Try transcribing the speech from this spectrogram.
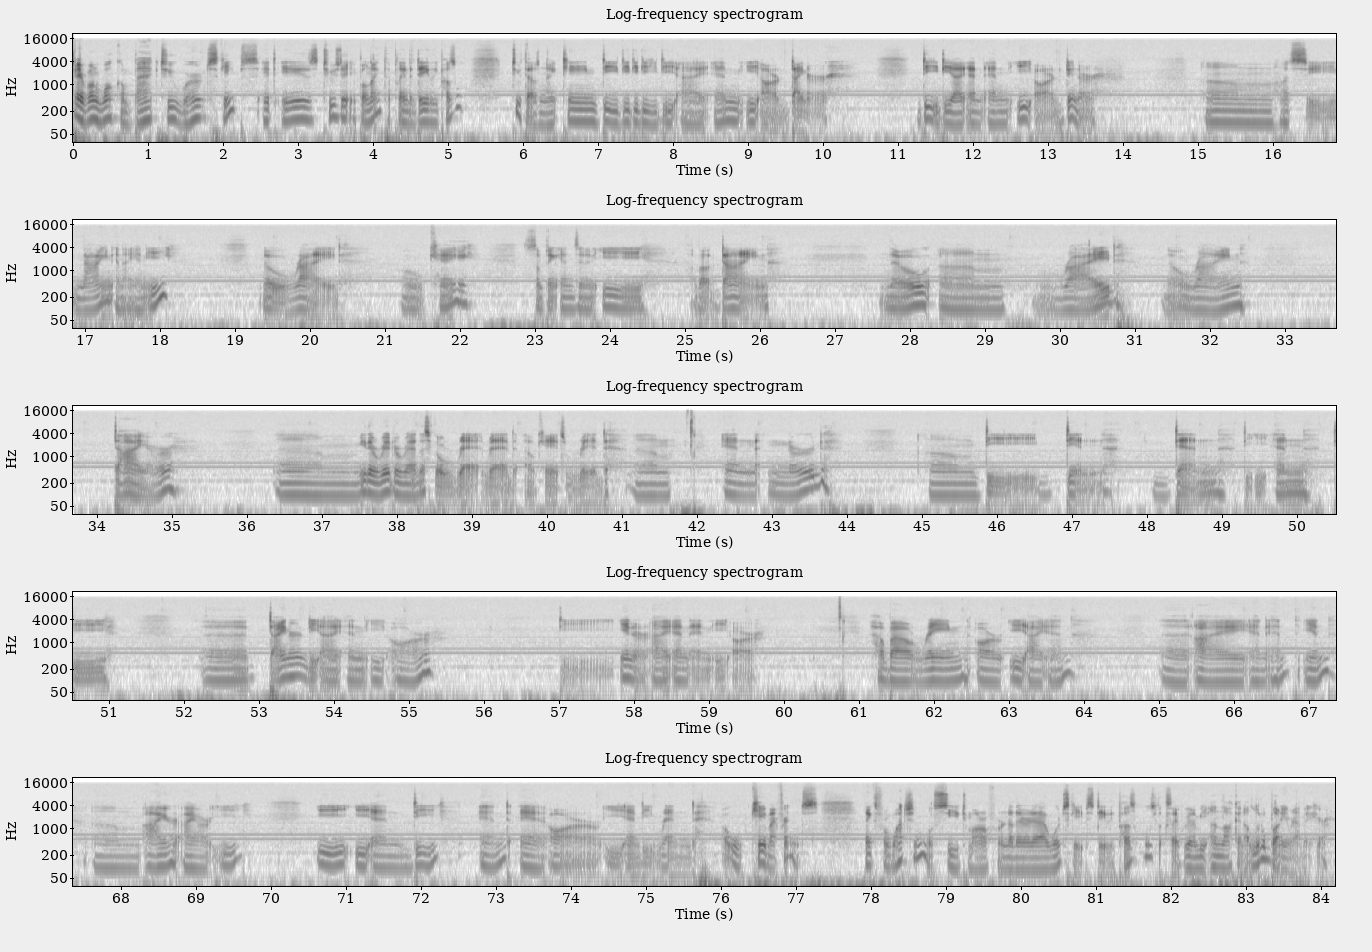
Hey everyone, welcome back to Wordscapes. It is Tuesday, April 9th. I'm playing the Daily Puzzle 2019 D D D D D I N E R Diner. D D I N N E R Dinner. Um, let's see, 9 N I N E. No ride. Okay. Something ends in an E. How about dine? No. Um, ride, no Rhine, dire, um, either rid or red. Let's go red, red. Okay, it's rid. Um, and nerd, um, D, din, den, D-E-N, D, uh, diner, D-I-N-E-R, D, inner, I-N-N-E-R. How about rein, R-E-I-N, uh, I-N-N, in, um, ire, I-R-E, E-E-N-D, and, R-E-N-D, rend. Okay, my friends. Thanks for watching. We'll see you tomorrow for another uh, Wordscapes Daily Puzzles. Looks like we're going to be unlocking a little bunny rabbit here.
